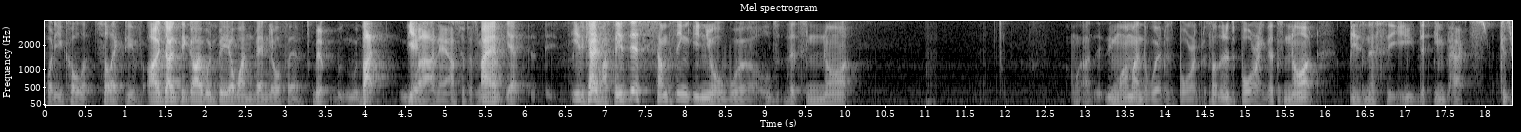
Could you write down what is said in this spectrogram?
What do you call it? Selective. I don't think I would be a one vendor firm. But But you yes. are now, so it doesn't Matter. I am. Yeah. Is there, is there something in your world that's not? In my mind, the word was boring, but it's not that it's boring. That's not businessy. That impacts because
